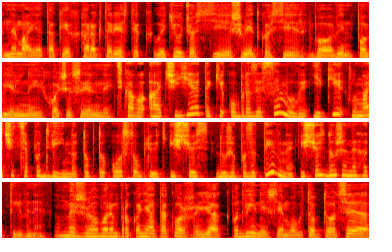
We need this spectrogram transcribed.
не має таких характеристик летючості, швидкості, бо він повільний, хоч і сильний. Цікаво, а чи є такі образи символи, які тлумачаться подвійно, тобто уособлюють і щось дуже позитивне, і щось дуже негативне? Ну, Ми ж говоримо про коня також як подвійний символ, тобто це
